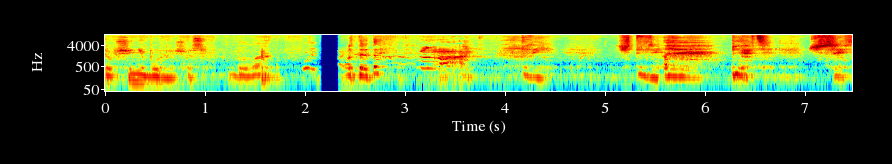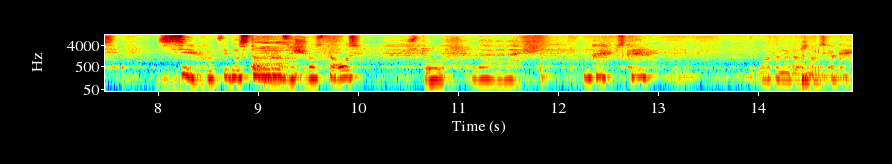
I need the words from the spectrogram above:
Кстати, вообще не больно сейчас. Было. Вот это. Три. Четыре. Пять. Шесть. Семь. Видно, с того раза еще осталось. Что? Да, да, да. Ну-ка, пускаем. Вот она должна быть какая.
